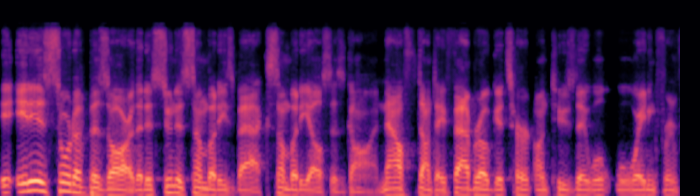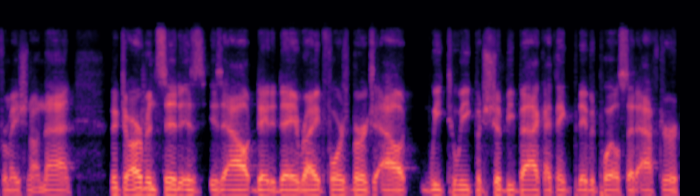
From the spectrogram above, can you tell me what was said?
it, it is sort of bizarre that as soon as somebody's back, somebody else is gone. Now Dante Fabbro gets hurt on Tuesday. We'll, we're waiting for information on that. Viktor Arvidsson is is out day to day, right? Forsberg's out week to week, but should be back. I think David Poile said after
